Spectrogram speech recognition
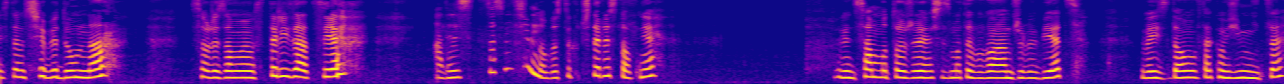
Jestem z siebie dumna. Sorry za moją stylizację. Ale jest dosyć zimno, bo jest tylko 4 stopnie. Więc samo to, że ja się zmotywowałam, żeby biec, wyjść z domu w taką zimnicę,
